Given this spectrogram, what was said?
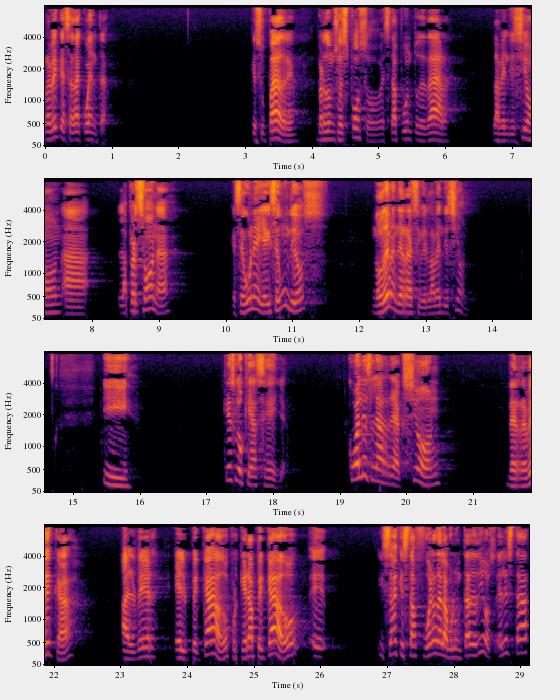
Rebeca se da cuenta que su padre, perdón, su esposo está a punto de dar la bendición a la persona que según ella y según Dios no deben de recibir la bendición. ¿Y qué es lo que hace ella? ¿Cuál es la reacción de Rebeca al ver el pecado? Porque era pecado. Eh, Isaac está fuera de la voluntad de Dios. Él está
